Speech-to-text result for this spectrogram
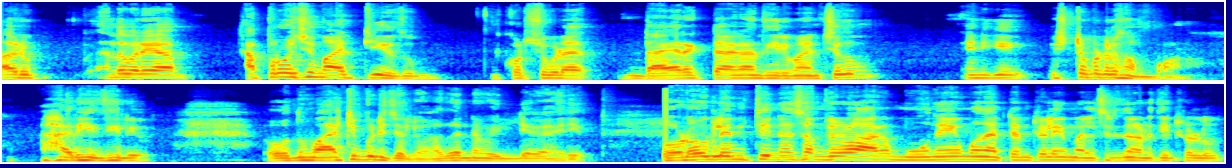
ഒരു എന്താ പറയുക അപ്രോച്ച് മാറ്റിയതും കുറച്ചുകൂടെ ഡയറക്റ്റ് ആകാൻ തീരുമാനിച്ചതും എനിക്ക് ഇഷ്ടപ്പെട്ടൊരു സംഭവമാണ്. ആ രീതിയിൽ ഒന്ന് മാറ്റി പിടിച്ചല്ലോ. അത് തന്നെ വലിയ കാര്യം. ബോഡോ ഗ്ലിംത്തിനെ സംബന്ധിച്ചോളം ആകെ മൂന്നേ മൂന്ന് അറ്റംപ്റ്റുകളെ മത്സരത്തിൽ നടത്തിയിട്ടുള്ളൂ.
